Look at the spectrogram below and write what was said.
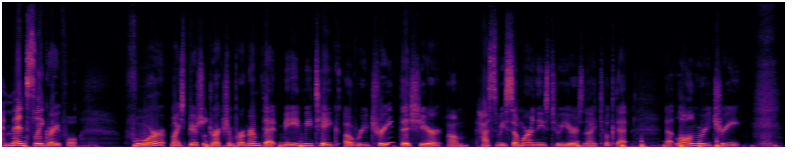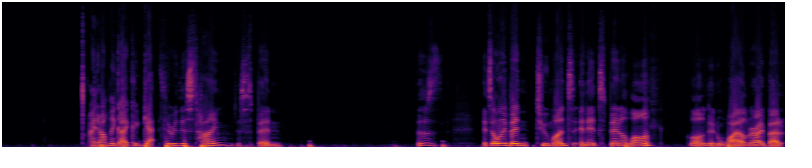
immensely grateful for my spiritual direction program that made me take a retreat this year. Um, has to be somewhere in these two years, and I took that that long retreat. I don't think I could get through this time. This has been this is it's only been two months and it's been a long, long and wild ride. About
